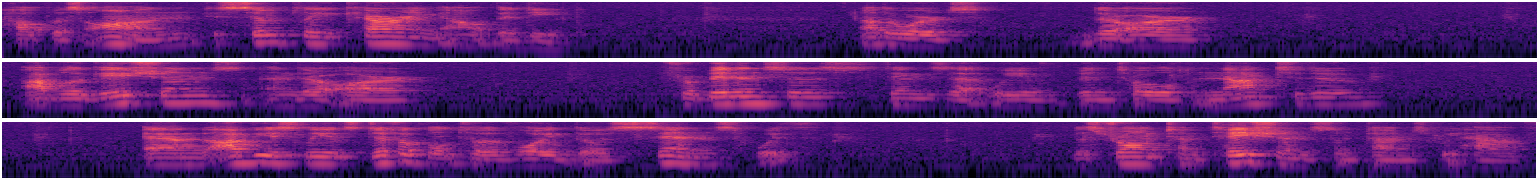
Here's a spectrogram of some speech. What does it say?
help us on is simply carrying out the deed. In other words, there are obligations and there are forbiddances, things that we have been told not to do. And obviously it's difficult to avoid those sins with the strong temptations sometimes we have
